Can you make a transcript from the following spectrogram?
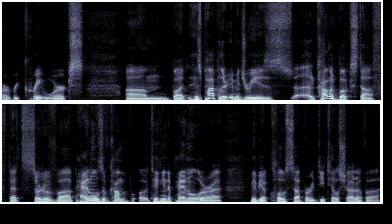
or recreate works. Um, but his popular imagery is uh, comic book stuff. That's sort of uh, panels of comic, uh, taking a panel or a maybe a close up or a detail shot of a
